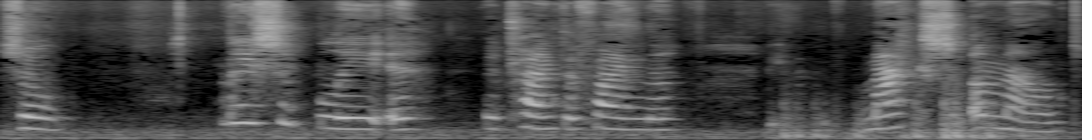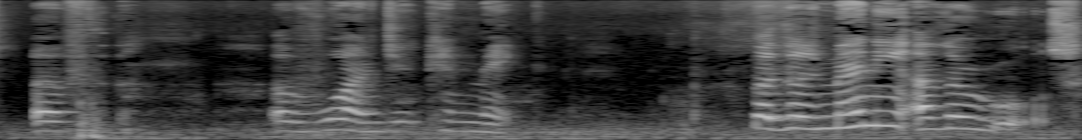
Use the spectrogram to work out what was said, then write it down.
so basically, it, we're trying to find the max amount of of ones you can make. But there's many other rules.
